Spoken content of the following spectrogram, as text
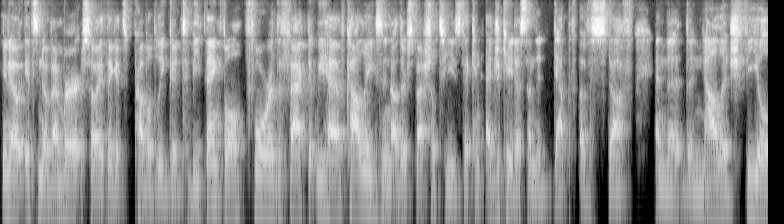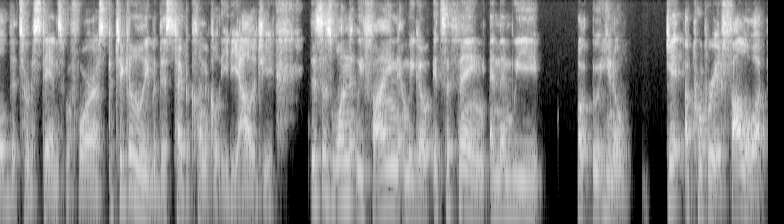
You know, it's November, so I think it's probably good to be thankful for the fact that we have colleagues in other specialties that can educate us on the depth of stuff and the, the knowledge field that sort of stands before us, particularly with this type of clinical etiology. This is one that we find and we go, it's a thing. And then we, uh, you know, get appropriate follow up.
